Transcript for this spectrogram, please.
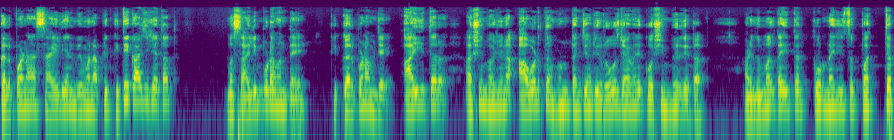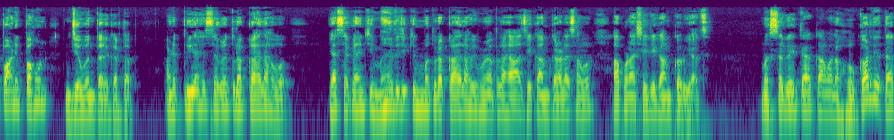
कल्पना सायली आणि विमल आपली किती काळजी घेतात? मग सायली पुढं म्हणते की कल्पना म्हणजे आई तर अश्विन भाऊजींना आवडतं म्हणून त्यांच्यासाठी रोज डब्यामध्ये कोशिंबीर देतात. आणि विमलताई तर पूर्णाजीचं पथ्य पाणी पाहून जेवण तयार करतात. आणि प्रिया हे सगळं तुला कळायला हवं. या सगळ्यांची मेहनतीची किंमत तुला कळायला हवी म्हणून आपल्याला आज हे काम करायलाच हवं. आपण आज शेती काम करूयाच मग सगळे त्या कामाला होकार देतात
